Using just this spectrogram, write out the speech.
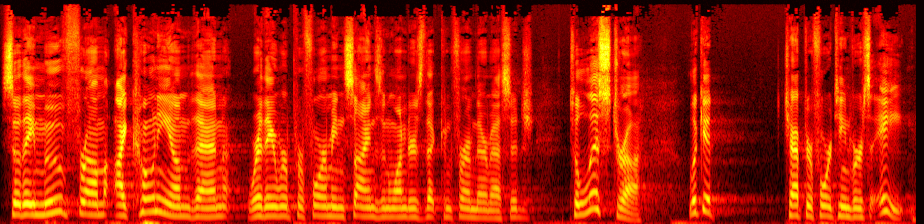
So they moved from Iconium, then, where they were performing signs and wonders that confirmed their message, to Lystra. Look at chapter 14, verse 8.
